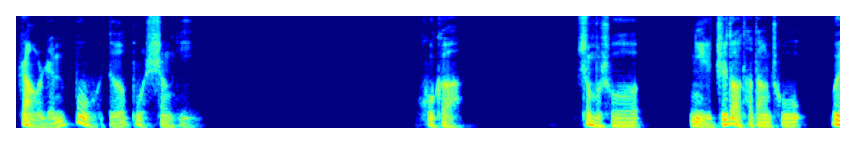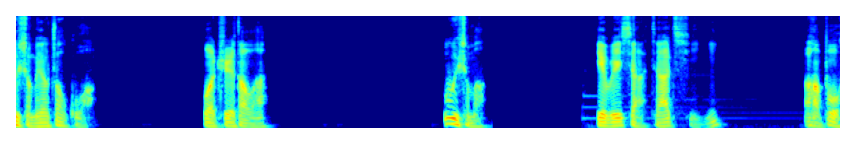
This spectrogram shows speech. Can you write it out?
让人不得不生疑。胡哥，这么说，你知道他当初为什么要照顾我？我知道啊。为什么？因为夏佳琪。啊，不，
